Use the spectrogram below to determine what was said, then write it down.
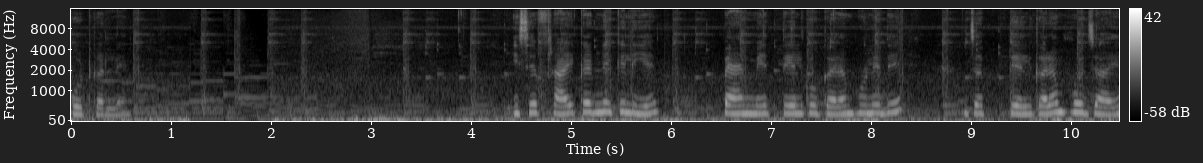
कोट कर लें। इसे फ्राई करने के लिए पैन में तेल को गर्म होने दें। जब तेल गर्म हो जाए,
